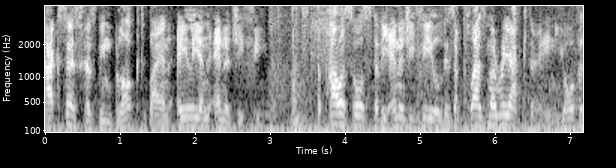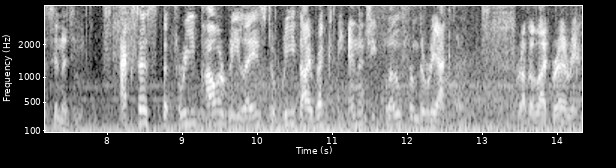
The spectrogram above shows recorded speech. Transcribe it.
Access has been blocked by an alien energy field. The power source for the energy field is a plasma reactor in your vicinity. Access the three power relays to redirect the energy flow from the reactor. Brother Librarian,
